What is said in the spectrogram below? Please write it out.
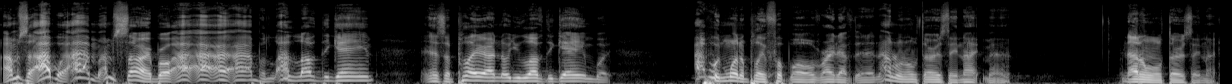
I'm sorry. I, am I'm sorry, bro. I I I I, I love the game. And as a player, I know you love the game, but I wouldn't want to play football right after that. Not on Thursday night, man. Not on Thursday night.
